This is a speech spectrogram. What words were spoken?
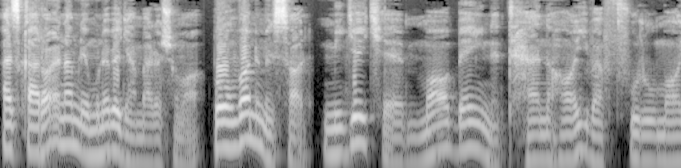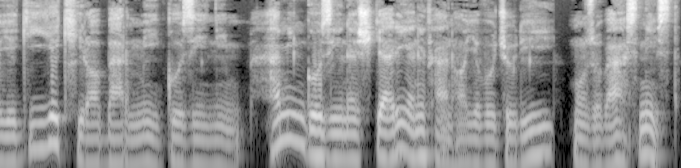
از قرائنم نمونه بگم برای شما. به عنوان مثال میگه که ما بین تنهایی و فرومایگی یکی را برمیگزینیم. همین گزینشگری یعنی تنهایی وجودی موضوع بحث نیست.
